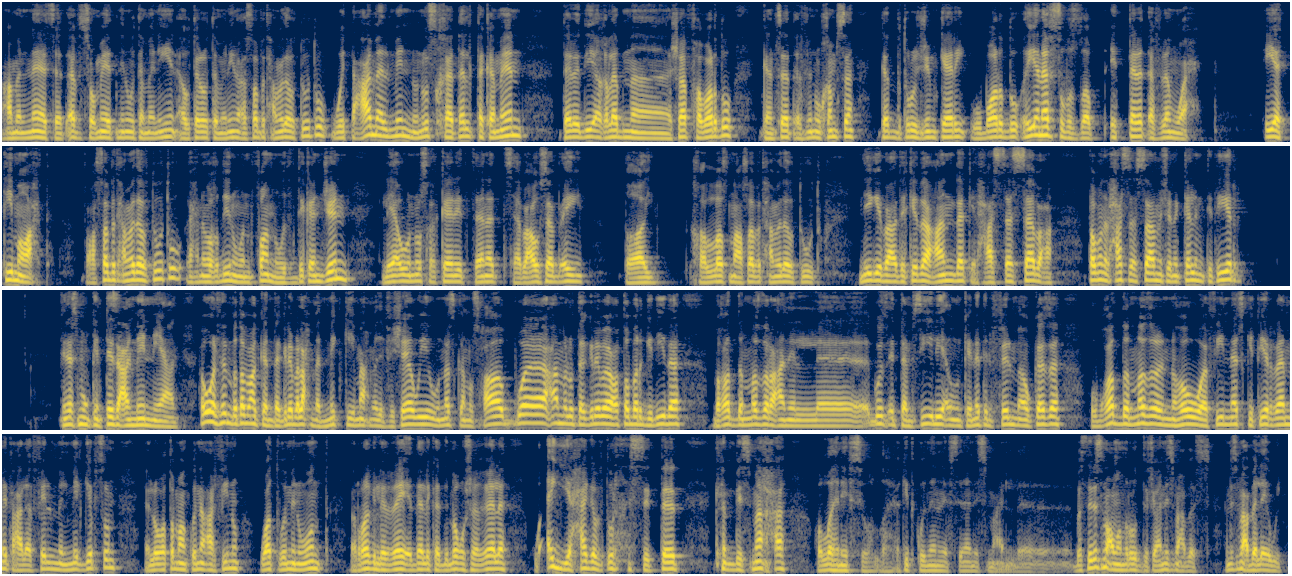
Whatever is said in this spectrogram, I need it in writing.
عملناه سنة 1982 أو 83 عصابة حمادة وتوتو واتعمل منه نسخة تالتة كمان التالتة دي اغلبنا شافها برضو كان سنة 2005 كانت بطولة جيم كاري وبرضو هي نفسه بالظبط التلات أفلام واحد هي التيمة واحدة. فعصابة حمادة وتوتو إحنا واخدينه من Fun with Dick and Jane اللي هي أول نسخة كانت سنة 77 طيب خلصنا عصابة حمادة وتوتو. نيجي بعد كده عندك الحاسة السابعة طبعا الحاسة السابعة مش هنتكلم كتير في ناس ممكن تزعل مني يعني. هو الفيلم طبعا كان تجربة لأحمد مكي مع أحمد الفيشاوي والناس كانوا أصحاب وعملوا تجربة يعتبر جديدة بغض النظر عن الجزء التمثيلي أو إمكانيات الفيلم أو كذا. وبغض النظر إن هو في ناس كتير رمت على فيلم لميل جيبسون اللي هو طبعا كنا عارفينه What Women Want الراجل الرايق ده اللي كانت دماغه شغالة وأي حاجة بتقولها الستات كان بيسمعها. والله نفسي والله أكيد كلنا نفسنا نسمع بس نسمع وما نردش يعني نسمع بس هنسمع بلاوي.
